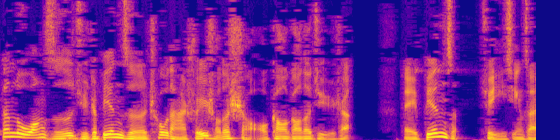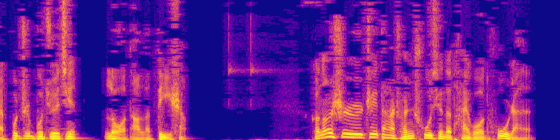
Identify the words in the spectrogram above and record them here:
但陆王子举着鞭子抽打水手的手高高的举着，那鞭子却已经在不知不觉间落到了地上。可能是这大船出现的太过突然，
